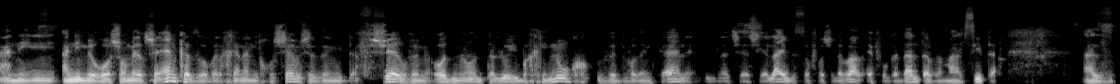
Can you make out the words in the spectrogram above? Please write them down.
אני, אני מראש אומר שאין כזו, ולכן אני חושב שזה מתאפשר ומאוד מאוד תלוי בחינוך ודברים כאלה, בגלל שהשאלה היא בסופו של דבר איפה גדלת ומה עשית. אז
